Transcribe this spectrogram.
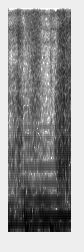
Mm-hmm.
